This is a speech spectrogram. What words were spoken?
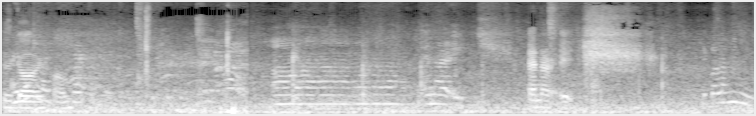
He's going home. Ah, NRH. NRH. Hindi ko alam yun.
